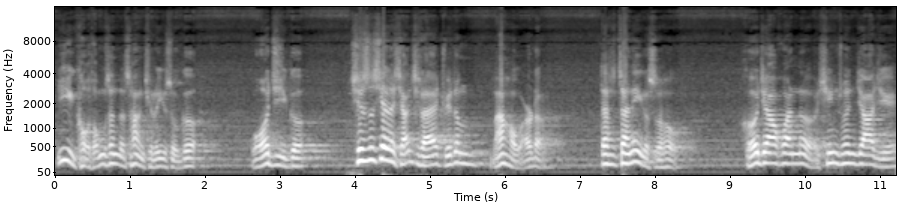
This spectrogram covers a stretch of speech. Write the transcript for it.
异口同声的唱起了一首歌《国际歌》。其实现在想起来觉得蛮好玩的，但是在那个时候，阖家欢乐，新春佳节，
